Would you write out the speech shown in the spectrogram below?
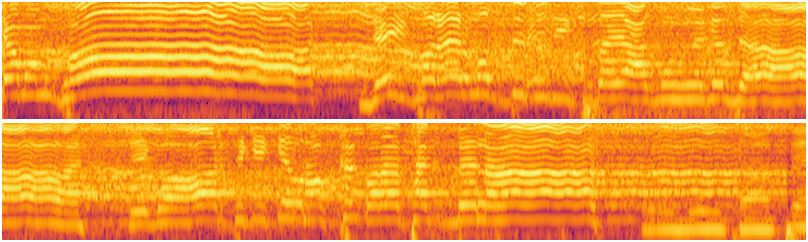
কেমন ঘর? যেই ঘরের মধ্যে যদি খুদায় আগুন লেগে যায়, সে ঘর থেকে কেউ রক্ষা করা থাকবে না। মুসাফের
